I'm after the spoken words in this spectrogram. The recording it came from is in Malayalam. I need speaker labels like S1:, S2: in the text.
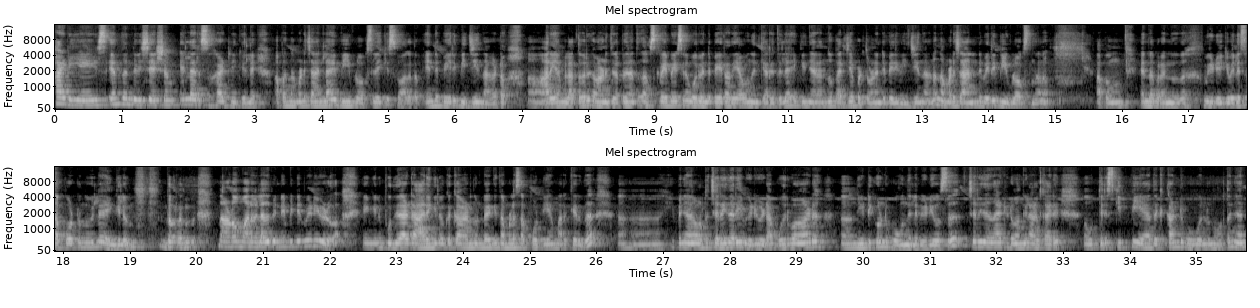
S1: ഹായ് ഡിയേഴ്സ് എന്തുണ്ട് വിശേഷം? എല്ലാവരും സുഖമായിട്ടിരിക്കുമല്ലേ അപ്പം നമ്മുടെ ചാനലായ വി വ്ളോഗ്സിലേക്ക് സ്വാഗതം. എന്റെ പേര് ബിജി എന്നാണ് കേട്ടോ. അറിയാൻ മേലാത്തവർ കാണും. ചിലപ്പോൾ ഇതിനകത്ത് സബ്സ്ക്രൈബേഴ്സിന് പോലും എന്റെ പേര് അറിയാവുമെന്ന് എനിക്കറിയത്തില്ല. എനിക്ക് ഞാൻ അന്ന് പരിചയപ്പെടുത്തണം എന്റെ പേര് വിജി എന്നാണ്. നമ്മുടെ ചാനലിന്റെ പേര് വി വ്ളോഗ്സ് എന്നാണ്. അപ്പം എന്താ പറയുന്നത് വീഡിയോയ്ക്ക് വലിയ സപ്പോർട്ടൊന്നുമില്ല. എങ്കിലും എന്താ പറയുന്നത് നാണോ മാനമില്ലാതെ പിന്നെയും പിന്നെയും വീഡിയോ ഇടുക. എങ്കിലും പുതിയതായിട്ട് ആരെങ്കിലുമൊക്കെ കാണുന്നുണ്ടെങ്കിൽ നമ്മളെ സപ്പോർട്ട് ചെയ്യാൻ മറക്കരുത്. ഇപ്പം ഞാൻ ഓർത്ത് ചെറിയ ചെറിയ വീഡിയോ ഇടാം. ഒരുപാട് നീട്ടിക്കൊണ്ട് പോകുന്നില്ല വീഡിയോസ്. ചെറിയ ചെറുതായിട്ട് ഇടുമെങ്കിൽ ആൾക്കാർ ഒത്തിരി സ്കിപ്പ് ചെയ്യാതെ കണ്ടുപോകുമല്ലോ എന്ന് ഓർത്ത് ഞാൻ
